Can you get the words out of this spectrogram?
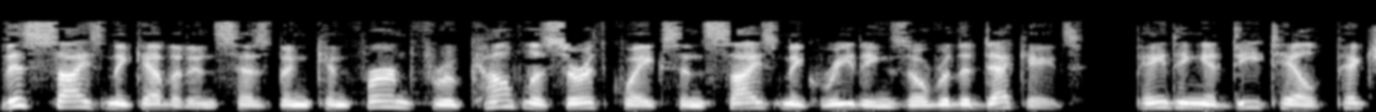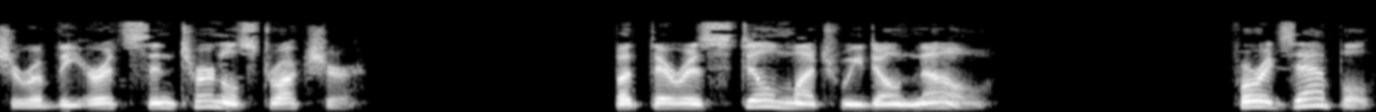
This seismic evidence has been confirmed through countless earthquakes and seismic readings over the decades, painting a detailed picture of the Earth's internal structure. But there is still much we don't know. For example,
